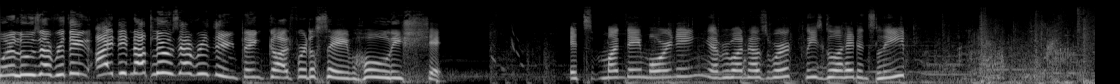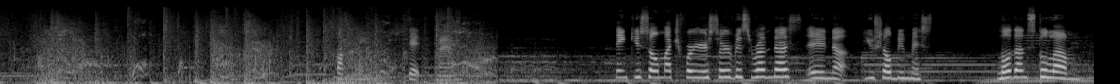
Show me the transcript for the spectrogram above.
Do I lose everything? I did not lose everything! Thank God for the save. Holy shit. It's Monday morning. Everyone has work. Please go ahead and sleep. Fucking shit, man. Thank you so much for your service, Rundas, and uh, you shall be missed. Lodan Stulam.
